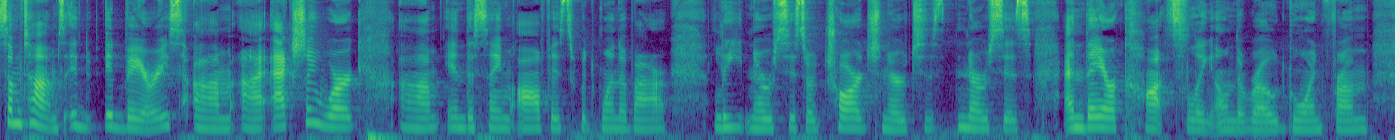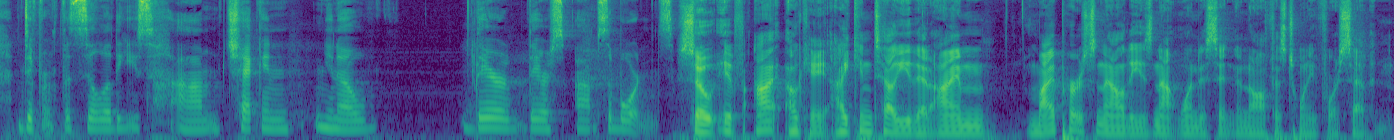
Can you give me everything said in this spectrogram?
Sometimes it, it varies. Um, I actually work um, in the same office with one of our lead nurses or charge nurses, nurses, and they are constantly on the road, going from different facilities, um, checking, you know, their their um, subordinates. So if I okay, I can tell you that I'm my personality is not one to sit in an office 24/7.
